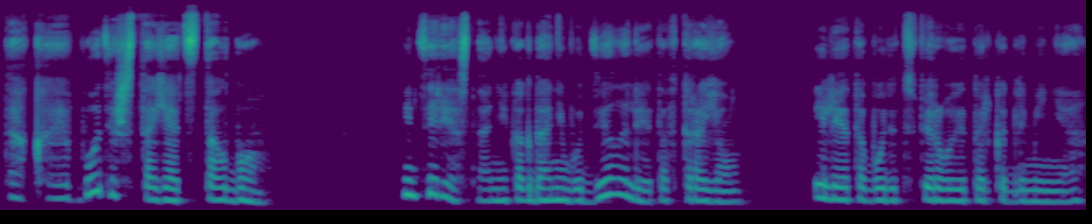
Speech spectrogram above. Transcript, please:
«Так и будешь стоять столбом?» Интересно, они когда-нибудь делали это втроем? Или это будет впервые только для меня?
